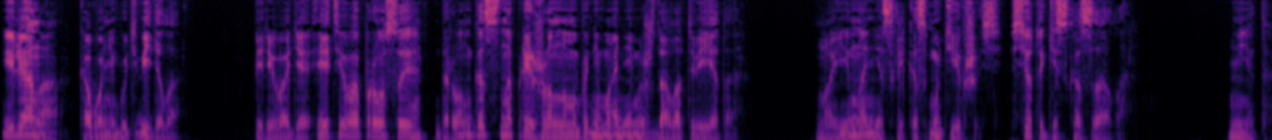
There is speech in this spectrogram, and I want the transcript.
Или она кого-нибудь видела? Переводя эти вопросы, Дронго с напряженным вниманием ждал ответа. Но Инна, несколько смутившись, все-таки сказала — «Нет,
